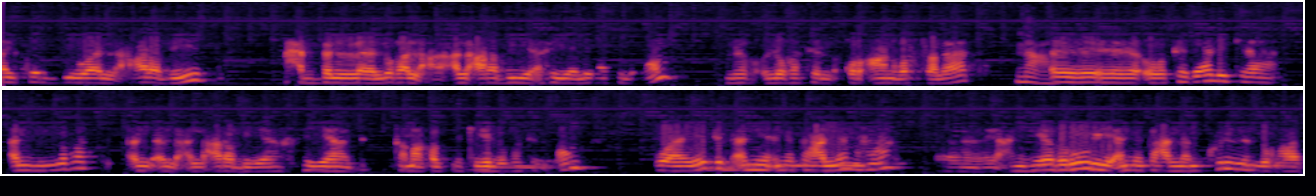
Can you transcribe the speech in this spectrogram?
الكردي والعربي. أحب اللغة الع- العربية هي لغة الأم لغ- لغة القرآن والصلاة. نعم. آه وكذلك اللغة ال- ال- العربية هي كما قلت لك هي لغة الأم ويجب أن نتعلمها آه يعني هي ضروري أن نتعلم كل اللغات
